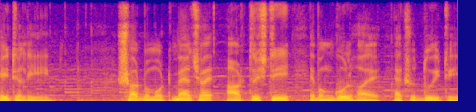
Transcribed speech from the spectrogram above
ইটালি। সর্বমোট ম্যাচ হয় আটত্রিশটি এবং গোল হয় একশো দুইটি।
